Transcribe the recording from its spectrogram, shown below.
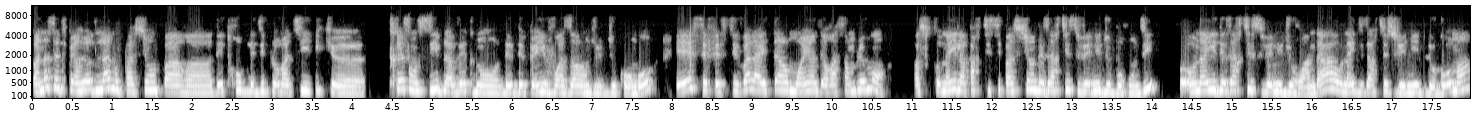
Pendant cette période-là, nous passions par euh, des troubles diplomatiques euh, très sensibles avec nos, des, pays voisins du, du, Congo. Et ce festival a été un moyen de rassemblement parce qu'on a eu la participation des artistes venus du Burundi, on a eu des artistes venus du Rwanda, on a eu des artistes venus de Goma.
